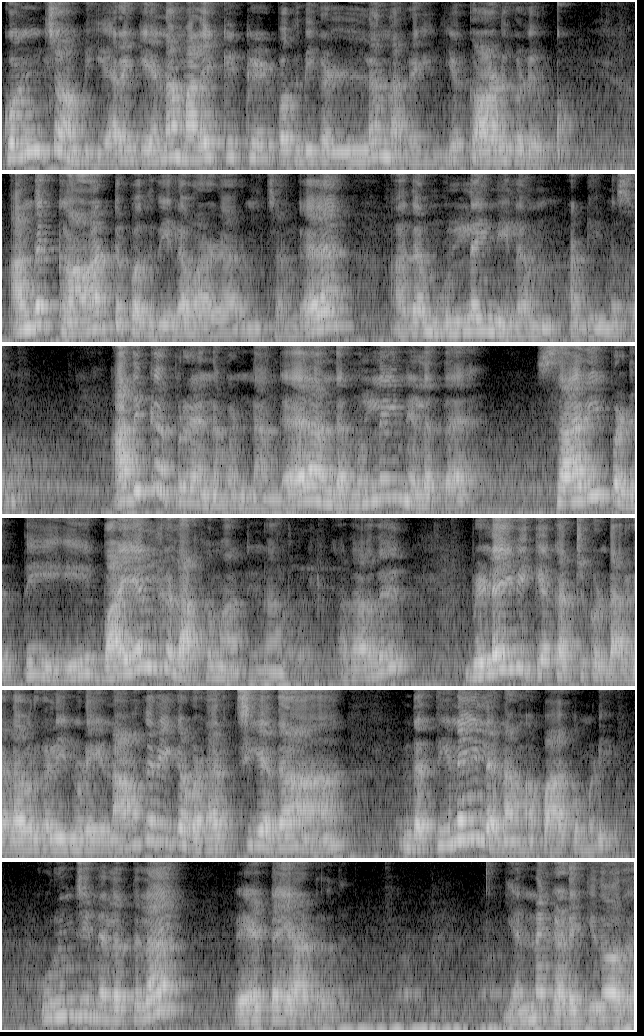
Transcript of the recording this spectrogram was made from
கொஞ்சம் அப்படி இறங்கி ஏன்னா மலைக்கு கீழ்ப்பகுதிகளில் நிறைய காடுகள் இருக்கும். அந்த காட்டு பகுதியில் வாழ ஆரம்பிச்சாங்க. அதை முல்லை நிலம் அப்படின்னு சொன்னோம். அதுக்கப்புறம் என்ன பண்ணாங்க? அந்த முல்லை நிலத்தை சரிப்படுத்தி வயல்களாக மாற்றினார்கள். அதாவது விளைவிக்க கற்றுக்கொண்டார்கள். அவர்களினுடைய நாகரிக வளர்ச்சியை தான் இந்த திணையில் நம்ம பார்க்க முடியும். குறிஞ்சி நிலத்தில் வேட்டையாடுறது. என்ன கிடைக்குதோ அதை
